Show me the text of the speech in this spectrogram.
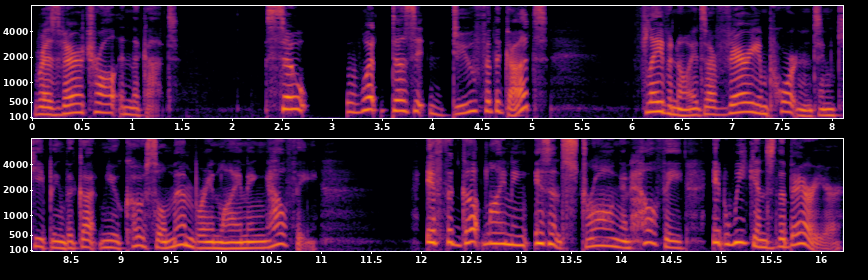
Resveratrol in the gut. So, what does it do for the gut? Flavonoids are very important in keeping the gut mucosal membrane lining healthy. If the gut lining isn't strong and healthy, it weakens the barrier,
